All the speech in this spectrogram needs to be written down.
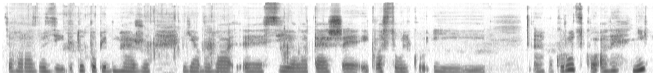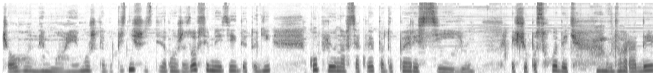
цього разу зійде. Тут попід межу я була е, сіяла теж е, і квасольку, і е, кукурудзку, але нічого немає. Можливо, пізніше може зовсім не зійде, тоді куплю на всяк випадок пересію. Якщо посходить в два ради,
